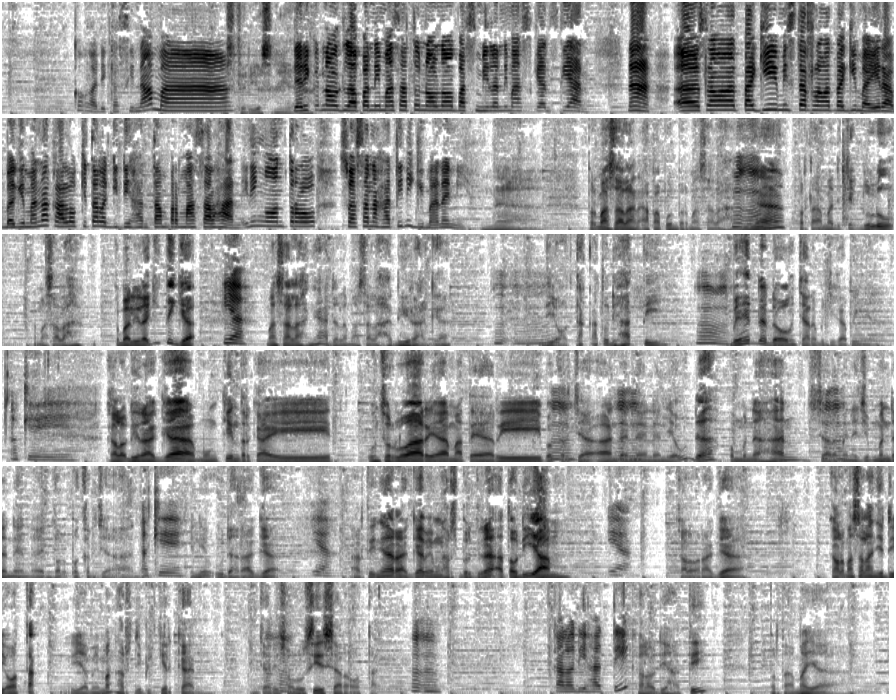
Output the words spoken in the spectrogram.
Kok nggak dikasih nama? Misterius nih ya. Dari 085100495 sekian sekian. Nah, eh, selamat pagi Mister, selamat pagi Mbak Ira. Bagaimana kalau kita lagi dihantam permasalahan? Ini ngontrol suasana hati ini gimana nih? Nah, permasalahan apa pun permasalahannya, pertama dicek dulu masalah. Kembali lagi tiga, Iya. masalahnya adalah masalah di raga, Mm-mm. di otak atau di hati. Hmm, Beda dong cara menyikapinya. Oke. Kalau di raga mungkin terkait unsur luar ya, materi, pekerjaan dan lain-lain ya udah pembenahan secara manajemen dan lain-lain kalau pekerjaan. Oke. Ini udah raga. Iya. Artinya raga memang harus bergerak atau diam Iya. kalau raga. Kalau masalahnya di otak, ya memang harus dipikirkan, mencari solusi secara otak. Mm-mm. Kalau di hati? Kalau di hati, pertama ya,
